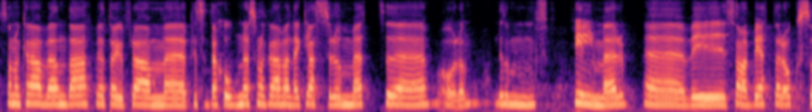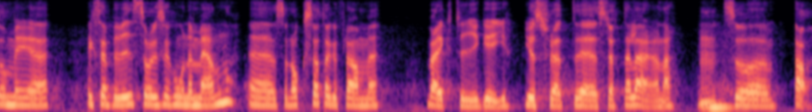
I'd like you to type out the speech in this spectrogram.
som de kan använda. Vi har tagit fram eh, presentationer som de kan använda i klassrummet eh, och de, liksom, filmer. Eh, vi samarbetar också med exempelvis organisationen Män eh, som också har tagit fram eh, verktyg i- just för att eh, stötta lärarna. Så ja,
